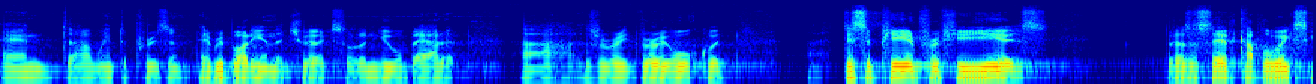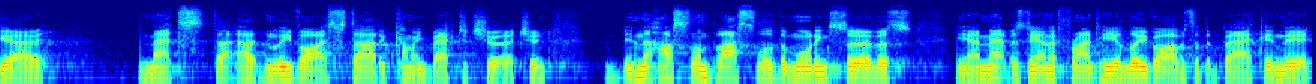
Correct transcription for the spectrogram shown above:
and went to prison. Everybody in the church sort of knew about it. Uh, it was very, very awkward. Uh, disappeared for a few years. But as I said a couple of weeks ago, Matt st- uh, Levi started coming back to church, and in the hustle and bustle of the morning service, you know, Matt was down the front here, Levi was at the back, and their,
